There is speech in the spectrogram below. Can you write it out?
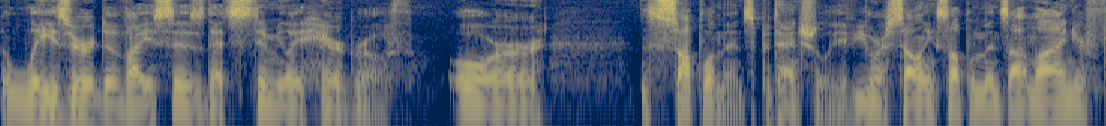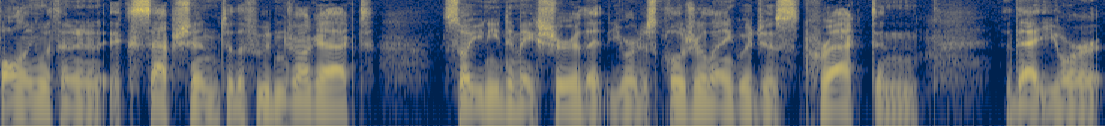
laser devices that stimulate hair growth or supplements potentially. If you are selling supplements online, you're falling within an exception to the Food and Drug Act. So, you need to make sure that your disclosure language is correct and that your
